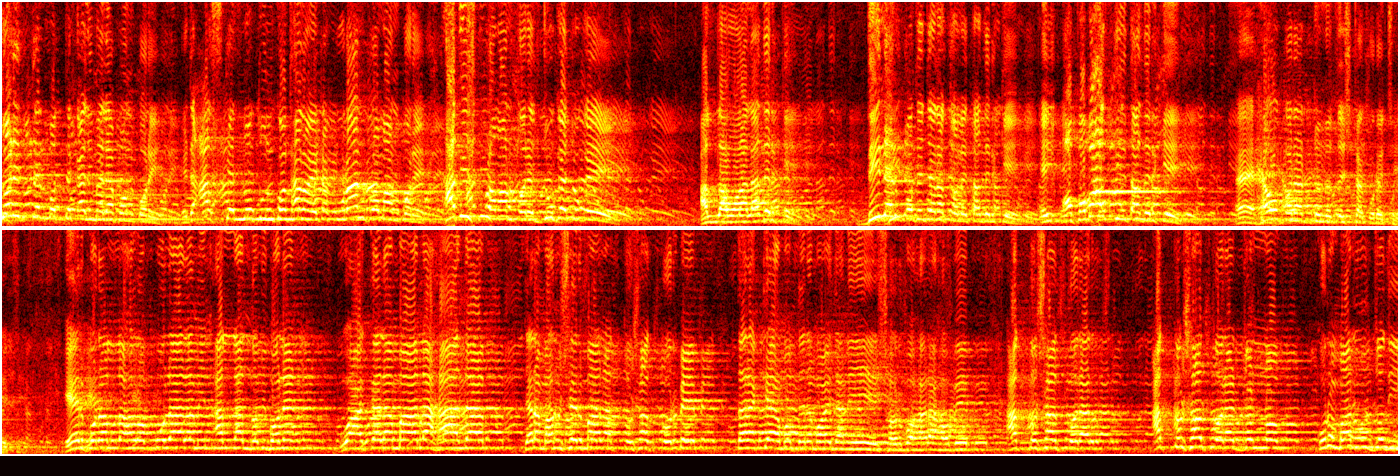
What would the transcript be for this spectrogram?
চরিত্রের মধ্যে কালিমা লেপন করে। এটা আজকের নতুন কথা নয়, এটা কোরআন প্রমাণ করে, হাদিস প্রমাণ করে যুগে যুগে। আল্লাহ আলাদেরকে দিনের পথে যারা চলে তাদেরকে, এই অপবাদ দিয়ে তাদেরকে হেও করার জন্য চেষ্টা করেছে। এরপর আল্লাহ রব্বুল আলামিন আল্লাহ নবী বলেন যারা মানুষের মাল আত্মসাৎ করবে, তারা কিয়ামতের ময়দানে সর্বহারা হবে। আত্মসাৎ করার আত্মসাৎ করার জন্য কোন মানুষ যদি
